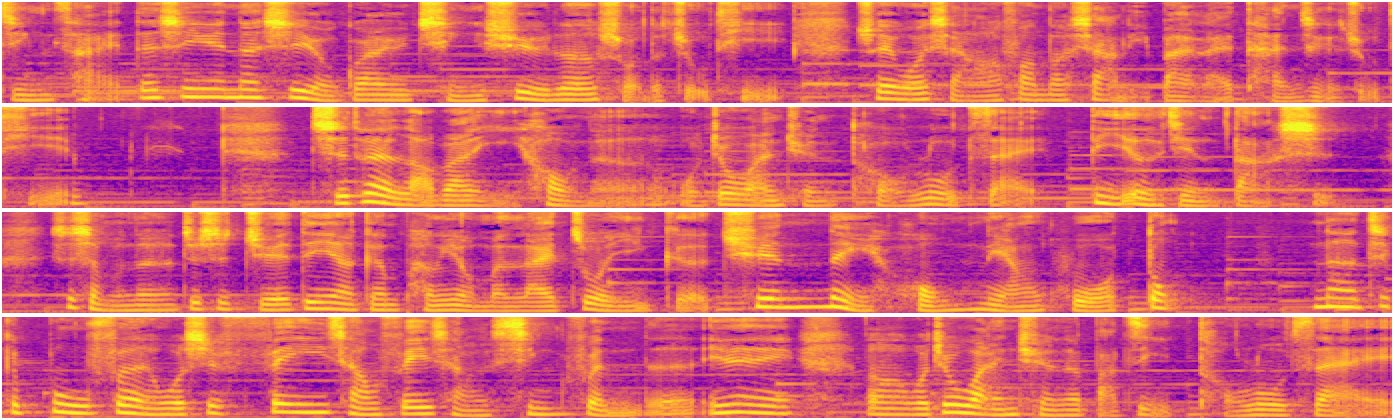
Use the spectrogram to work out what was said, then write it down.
精彩，但是因为那是有关于情绪勒索的主题，所以我想要放到下礼拜来谈这个主题。辞退了老板以后呢，我就完全投入在第二件大事，是什么呢？就是决定要跟朋友们来做一个圈内红娘活动。那这个部分我是非常非常兴奋的，因为呃，我就完全的把自己投入在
